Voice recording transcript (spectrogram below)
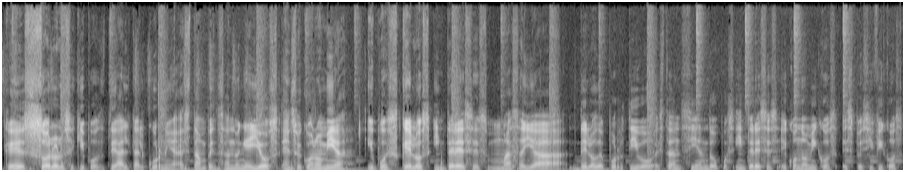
que solo los equipos de alta alcurnia están pensando en ellos, en su economía y pues que los intereses más allá de lo deportivo están siendo pues intereses económicos específicos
